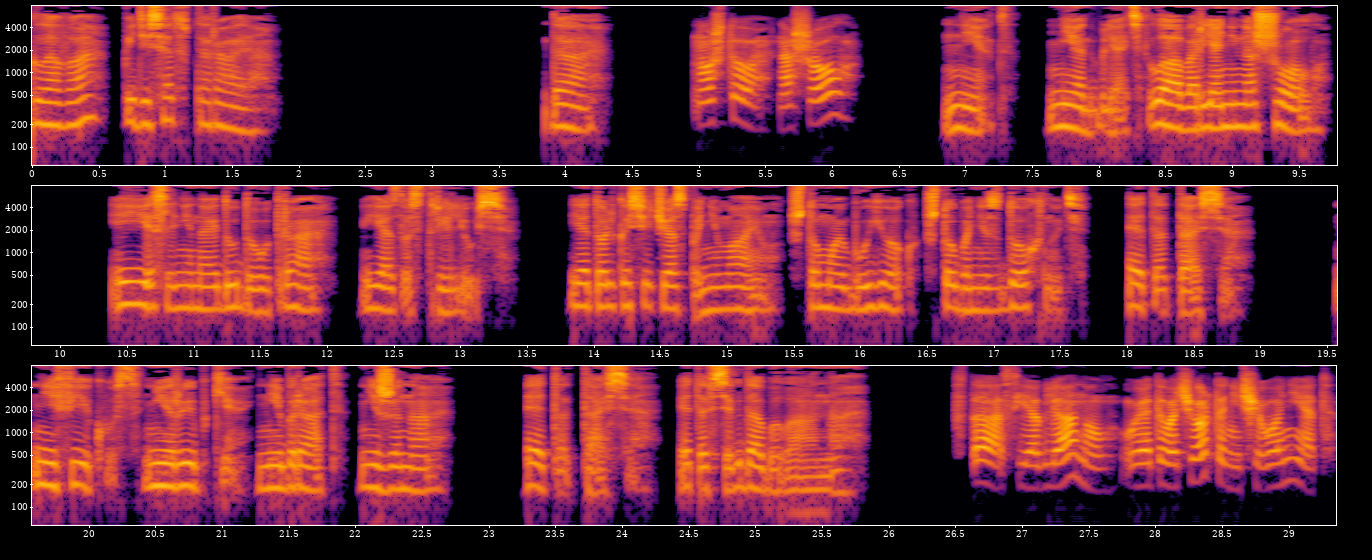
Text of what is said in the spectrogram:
Глава пятьдесят вторая. Да. Ну что, нашел? Нет, нет, блядь, лавар я не нашел. И если не найду до утра, я застрелюсь. Я только сейчас понимаю, что мой буёк, чтобы не сдохнуть, это Тася. Ни фикус, ни рыбки, ни брат, ни жена. Это Тася. Это всегда была она. Стас, я глянул, у этого черта ничего нет.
